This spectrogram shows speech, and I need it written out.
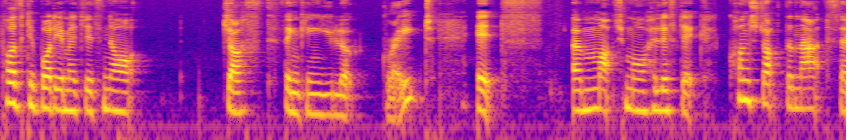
positive body image is not just thinking you look great. It's a much more holistic construct than that. So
